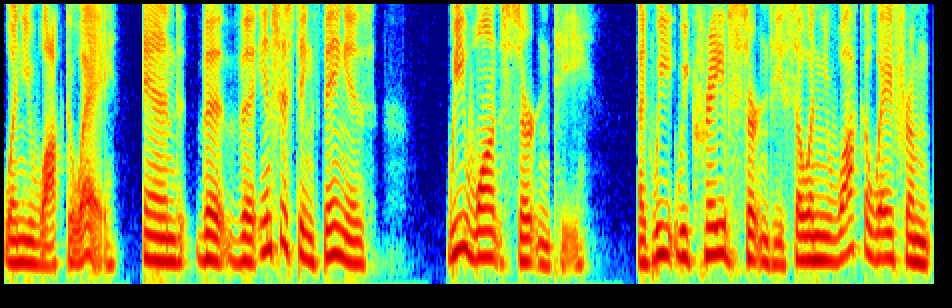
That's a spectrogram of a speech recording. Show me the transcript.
when you walked away. And the the interesting thing is we want certainty like we we crave certainty so when you walk away from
